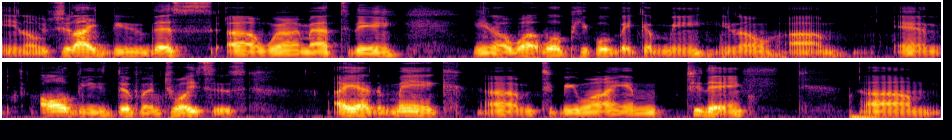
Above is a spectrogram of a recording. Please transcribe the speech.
you know, should I do this uh, where I'm at today? You know, what will people think of me? You know, um, and all these different choices I had to make um, to be where I am today. Um,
